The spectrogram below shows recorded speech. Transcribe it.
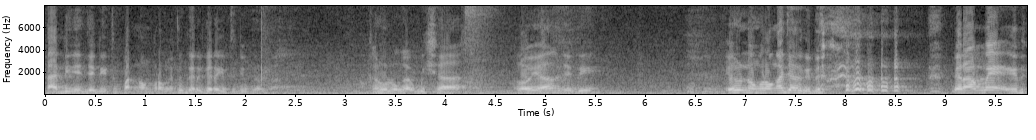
tadinya jadi tempat nongkrong itu gara-gara itu juga pak. Kalau lo nggak bisa loyal jadi ya lu nongkrong aja gitu. Biar rame gitu.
